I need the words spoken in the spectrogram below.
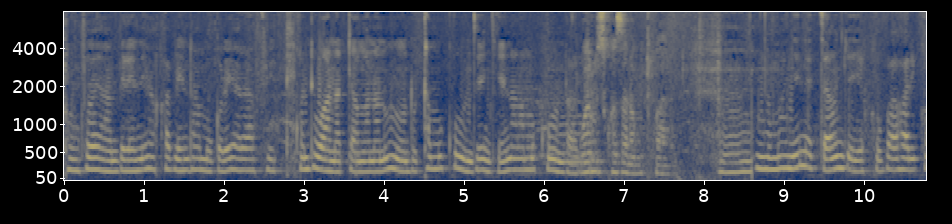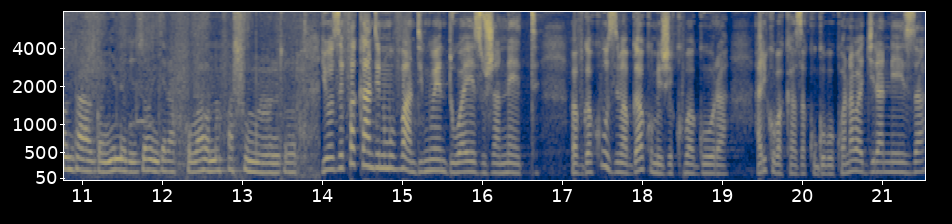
ku nshuro ya mbere n'iya kabiri nta mugore yari afite. Ko ntiwanaryamana n'umuntu utamukunze ngewe naramukundaga. Wari uzi ko azanagutwara? Nyuma nyine byongeye kubaho ariko ntabwo nyine bizongera kubaho. Nafashe umwanzuro. Yosefa kandi n'umuvandimwe we nduwayezu jeannette bavuga ko ubuzima bwakomeje kubagora. Ariko bakaza kugobokwa n'abagira neza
